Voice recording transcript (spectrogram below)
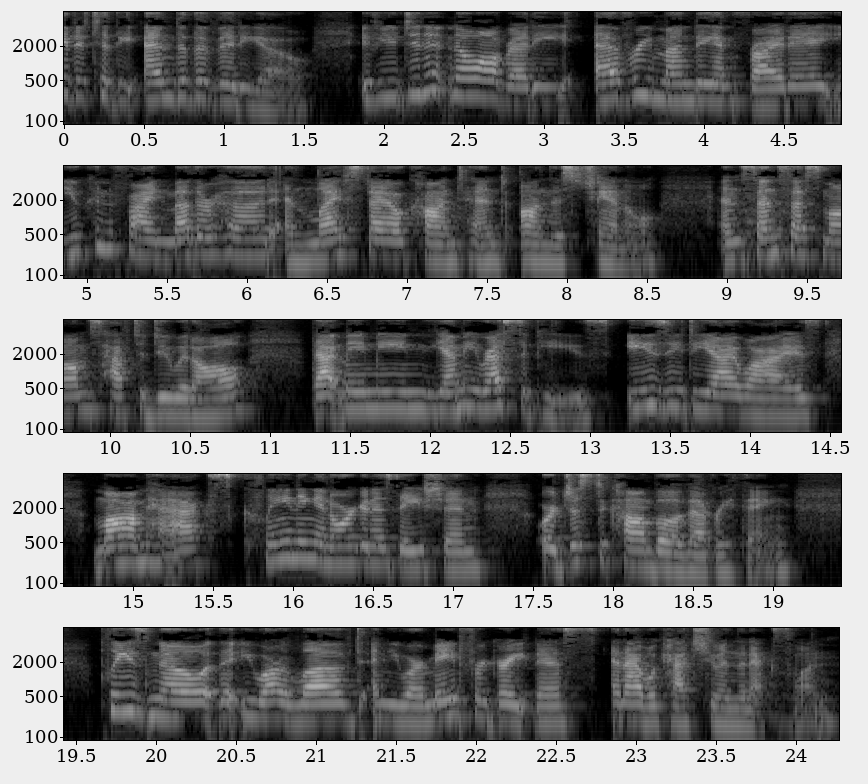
It to the end of the video. If you didn't know already, every Monday and Friday, you can find motherhood and lifestyle content on this channel. And since us moms have to do it all, that may mean yummy recipes, easy DIYs, mom hacks, cleaning and organization, or just a combo of everything. Please know that you are loved and you are made for greatness, and I will catch you in the next one.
